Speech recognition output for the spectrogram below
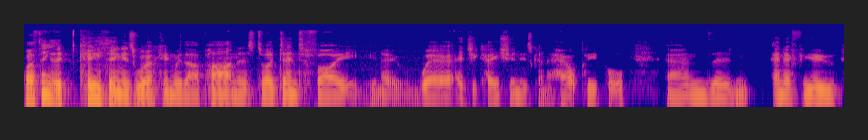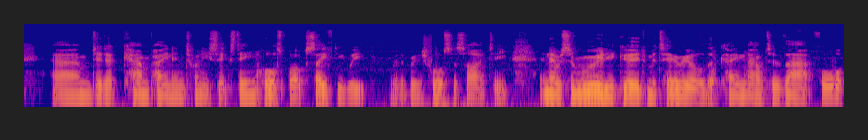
Well, I think the key thing is working with our partners to identify, you know, where education is going to help people, and the NFU um, did a campaign in 2016, Horsebox Safety Week, with the British Horse Society, and there was some really good material that came out of that for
